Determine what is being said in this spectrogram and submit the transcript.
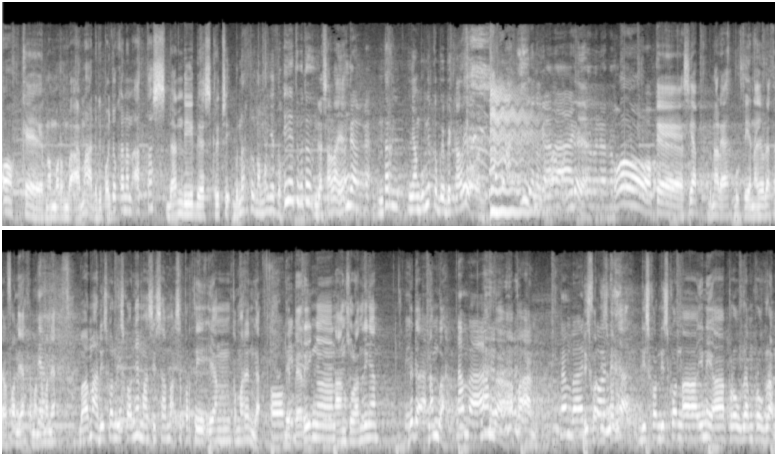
Oke, nomor Mbak Amah ada di pojok kanan atas dan di deskripsi. Benar tuh nomornya tuh? Iya, itu betul. Nggak salah ya? Enggak, enggak. Ntar nyambungnya ke BBK Leo lagi. iya, nggak Enggak, enggak ya? Oh, oke. Siap, benar ya. Buktiin aja udah telepon ya, teman-teman ya. Mbak Amah, diskon-diskonnya masih sama seperti yang kemarin nggak? Oh, DP beda. ringan, angsuran ringan. Beda, Beda. nambah? Nambah. Nambah, apaan? Nambah diskon. Diskon-diskonnya, diskon-diskon eh, ini eh, program-program.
